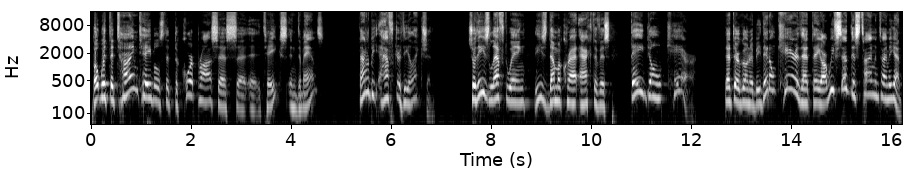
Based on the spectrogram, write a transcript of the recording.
But with the timetables that the court process uh, uh takes and demands, that'll be after the election. So these left wing, these Democrat activists, they don't care that they're going to be. They don't care that they are. We've said this time and time again.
